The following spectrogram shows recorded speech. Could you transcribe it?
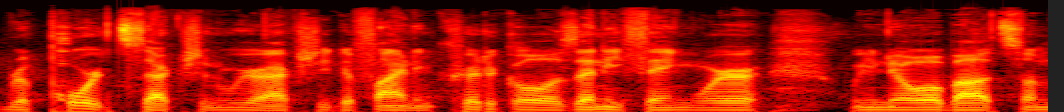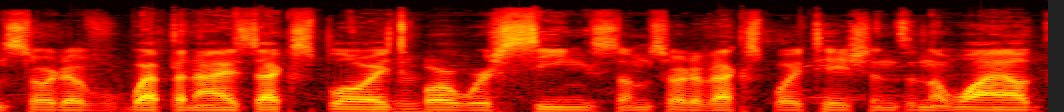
report section, we were actually defining critical as anything where we know about some sort of weaponized exploit, mm-hmm. or we're seeing some sort of exploitations in the wild.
